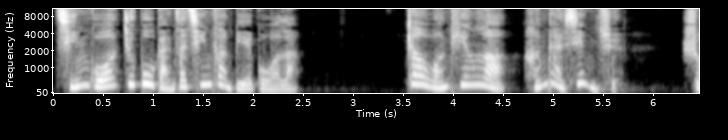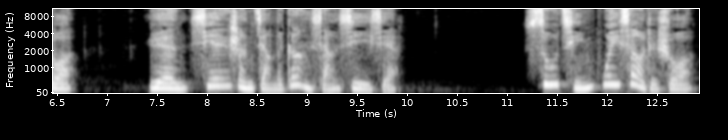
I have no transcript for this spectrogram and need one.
秦国就不敢再侵犯别国了。赵王听了很感兴趣，说：“愿先生讲的更详细一些。”苏秦微笑着说：“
